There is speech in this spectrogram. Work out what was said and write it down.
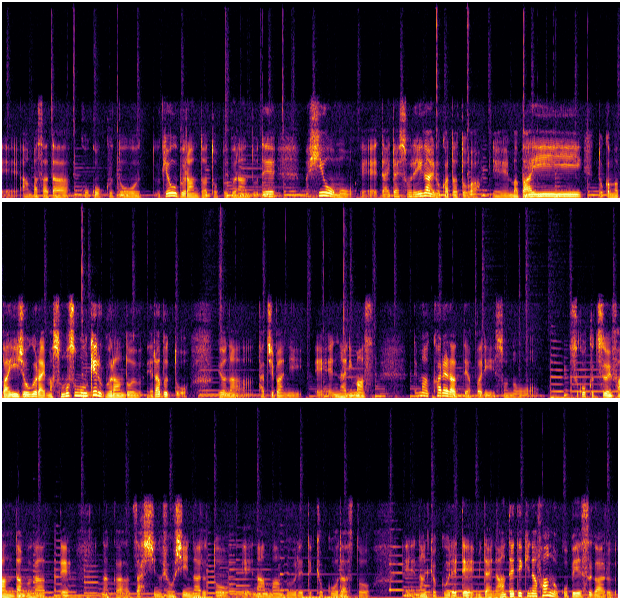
えー、アンバサダー広告と請け負うブランドはトップブランドで、まあ、費用も、えー、大体それ以外の方とは、えーまあ、倍とか、まあ、倍以上ぐらい、まあ、そもそも受けるブランドを選ぶというような立場に、えー、なります。でまあ彼らってやっぱりそのすごく強いファンダムがあってなんか雑誌の表紙になると、えー、何万部売れて曲を出すとえー、何曲売れてみたいな安定的なファンのこうベースがある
